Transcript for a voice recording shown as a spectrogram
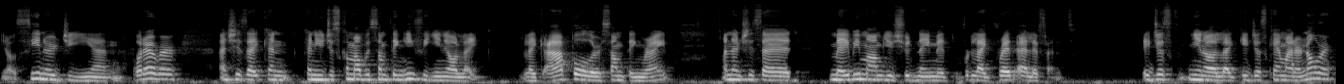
you know, synergy and whatever? And she's like, Can can you just come up with something easy, you know, like like Apple or something, right? And then she said, Maybe mom, you should name it like Red Elephant it just you know like it just came out of nowhere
